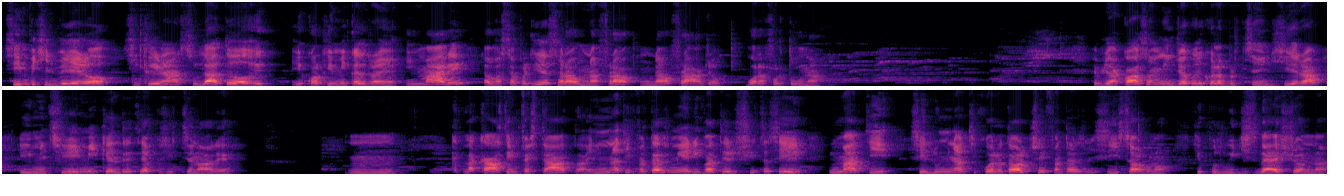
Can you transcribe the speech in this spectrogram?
Se invece il velero si inclinerà sul lato e, e qualche Mi cadrà in mare, la vostra partita sarà un, naufra- un naufragio. Buona fortuna. Per prima cosa un gioco di collaborazione deciderà le dimensioni dei che andrete a posizionare. Mm, la casa infestata. Illuminati i fantasmi arrivate all'uscita se se illuminati con la torcia i fantasmi si dissolvono, tipo Luigi's Version,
